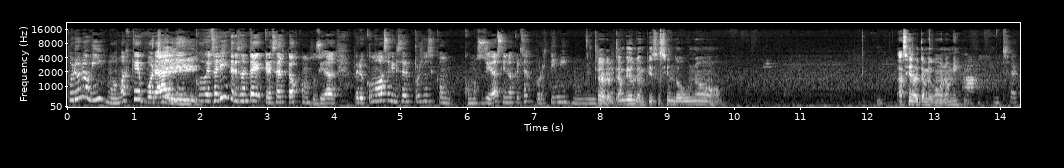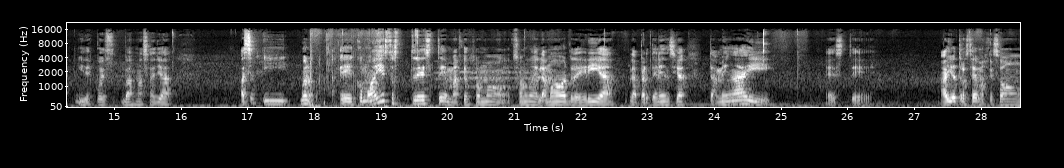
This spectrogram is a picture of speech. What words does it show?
Por uno mismo, más que por Sí. alguien. Sería interesante crecer todos como sociedad, pero ¿cómo vas a crecer por eso si como, como sociedad si no creces por ti mismo? ¿me Claro, el cambio lo empieza haciendo uno. Haciendo el cambio con uno mismo. Exacto. y después vas más allá. Así- y bueno, eh, como hay estos tres temas que somos, son el amor, la alegría, la pertenencia, también hay este hay otros temas que son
